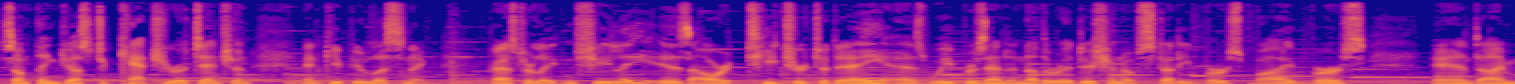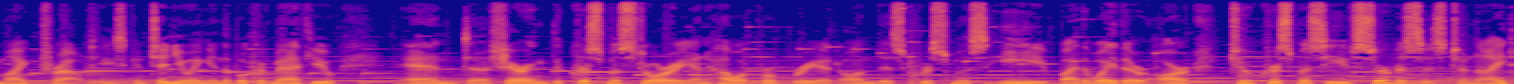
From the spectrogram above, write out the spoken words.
something just to catch your attention and keep you listening. Pastor Leighton Sheely is our teacher today as we present another edition of Study Verse by Verse. And I'm Mike Trout. He's continuing in the book of Matthew and uh, sharing the Christmas story and how appropriate on this Christmas Eve. By the way, there are two Christmas Eve services tonight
